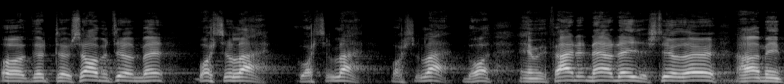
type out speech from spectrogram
uh, that uh, Solomon tells man, watch the lie, watch the lie, watch the lie, boy. And we find it nowadays, it's still there. I mean,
